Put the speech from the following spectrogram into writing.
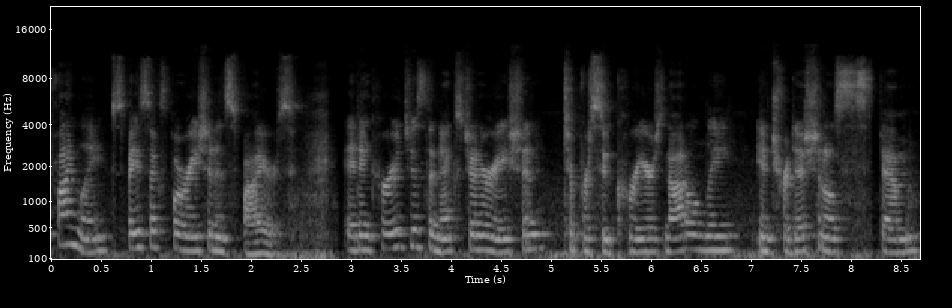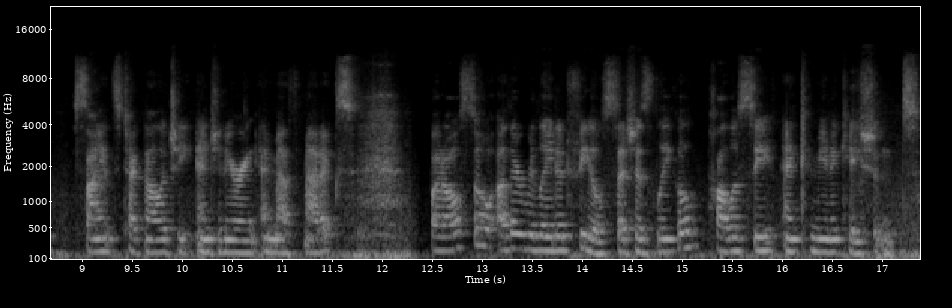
finally, space exploration inspires. It encourages the next generation to pursue careers not only in traditional STEM, science, technology, engineering, and mathematics, but also other related fields such as legal, policy, and communications.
